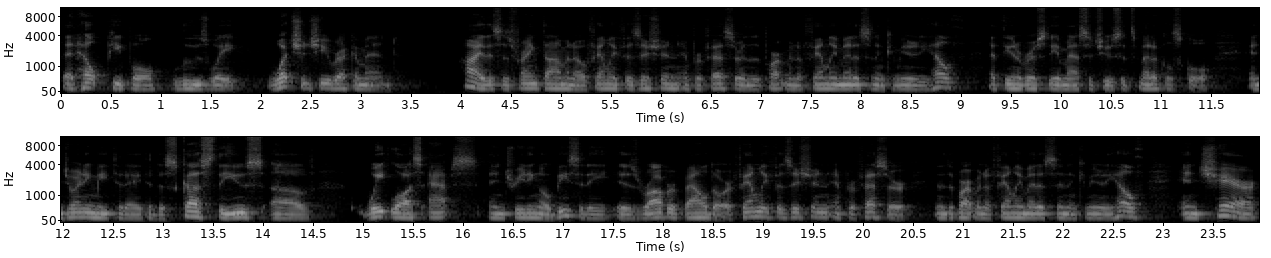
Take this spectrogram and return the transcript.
that help people lose weight. What should she recommend? Hi, this is Frank Domino, family physician and professor in the Department of Family Medicine and Community Health at the University of Massachusetts Medical School. And joining me today to discuss the use of weight loss apps in treating obesity is Robert Baldor, family physician and professor in the Department of Family Medicine and Community Health and chair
